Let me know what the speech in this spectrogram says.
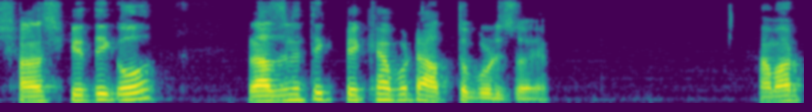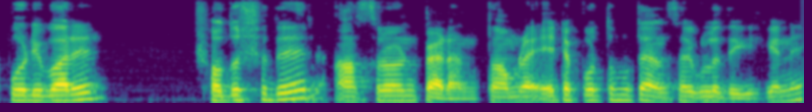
সাংস্কৃতিক ও রাজনৈতিক প্রেক্ষাপটে আত্মপরিচয়। আমার পরিবারের সদস্যদের আচরণ প্যাটার্ন। তো আমরা এটা প্রথমত অ্যান্সারগুলো দেখি এখানে।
